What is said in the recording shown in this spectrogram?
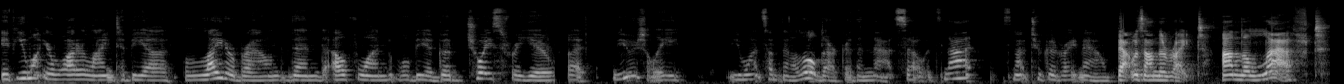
If you want your waterline to be a lighter brown, then the e.l.f. one will be a good choice for you. But usually you want something a little darker than that. So it's not it's not too good right now. That was on the right. On the left,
